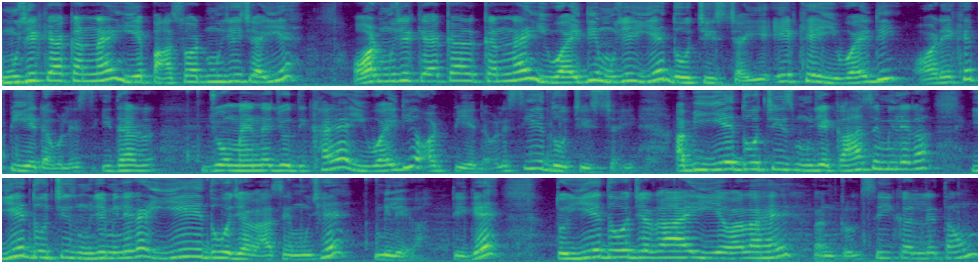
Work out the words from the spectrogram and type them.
मुझे क्या करना है? ये पासवर्ड मुझे चाहिए और मुझे क्या क्या करना है? यूआईडी मुझे ये दो चीज़ चाहिए। एक है यूआईडी और एक है पी इधर जो मैंने जो दिखाया यूआईडी और पी ये दो चीज़ चाहिए। अभी ये दो चीज़ मुझे कहाँ से मिलेगा? ये दो चीज़ मुझे मिलेगा, ये दो जगह से मुझे मिलेगा, ठीक है? तो ये दो जगह है, ये वाला है कंट्रोल सी कर लेता हूँ।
